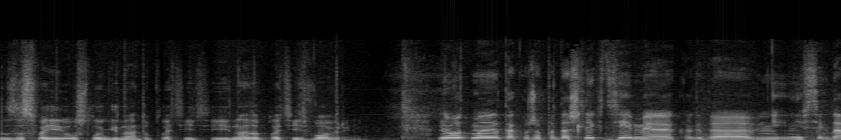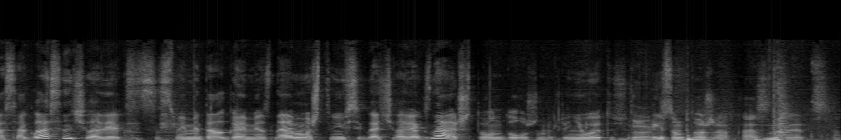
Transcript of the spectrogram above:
за свои услуги надо платить, и надо платить вовремя. Ну вот мы так уже подошли к теме, когда не всегда согласен человек со своими долгами. Знаем мы, что не всегда человек знает, что он должен. Для него это сюрпризом да. тоже оказывается. Да.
